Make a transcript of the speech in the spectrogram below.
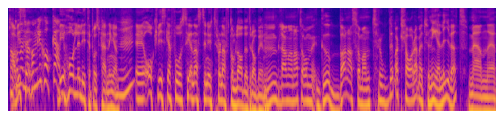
Ja, vi kommer, man kommer bli chockad. Vi håller lite på spänningen. Eh, och vi ska få senaste nytt från Aftonbladet, Robin. Mm, bland annat om gubbarna som man trodde var klara med turnélivet, men eh,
